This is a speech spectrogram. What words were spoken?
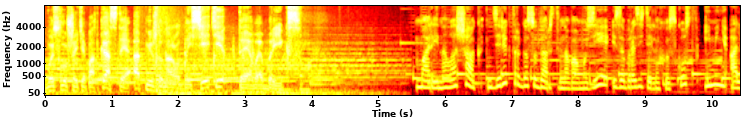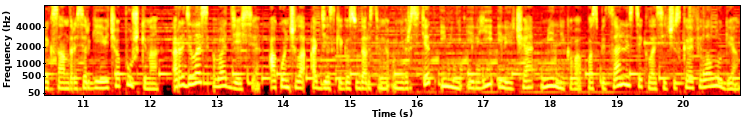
Вы слушаете подкасты от международной сети ТВ Брикс. Марина Лошак, директор Государственного музея изобразительных искусств имени Александра Сергеевича Пушкина, родилась в Одессе, окончила Одесский государственный университет имени Ильи Ильича Мельникова по специальности классическая филология.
